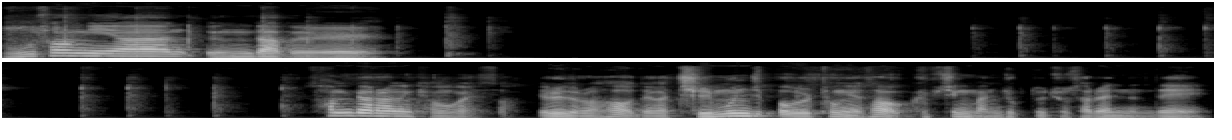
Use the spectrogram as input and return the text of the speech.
무성의한 응답을 선별하는 경우가 있어. 예를 들어서 내가 질문지법을 통해서 급식 만족도 조사를 했는데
